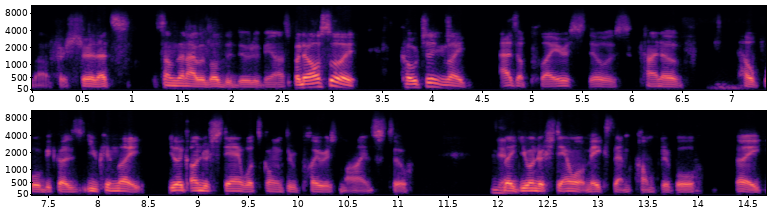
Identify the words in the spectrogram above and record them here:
No, for sure, that's something I would love to do to be honest. But also, like, coaching like as a player still is kind of helpful because you can like you like understand what's going through players' minds too. Yeah. Like you understand what makes them comfortable. Like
